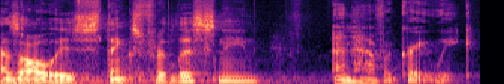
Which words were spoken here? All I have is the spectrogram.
As always, thanks for listening and have a great week.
